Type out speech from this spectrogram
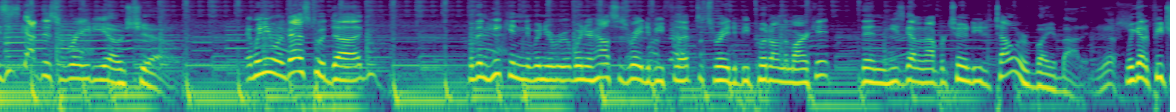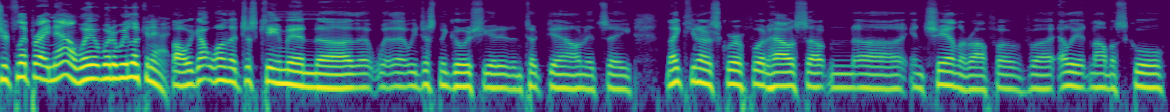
is he's got this radio show. And when you invest with Doug, well then he can when your when your house is ready to be flipped, it's ready to be put on the market, then he's got an opportunity to tell everybody about it. Yes. We got a featured flip right now. What, what are we looking at? Oh, we got one that just came in uh, that, w- that we just negotiated and took down. It's a 1,900 square foot house out in uh, in Chandler off of uh, Elliot and Alma School.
